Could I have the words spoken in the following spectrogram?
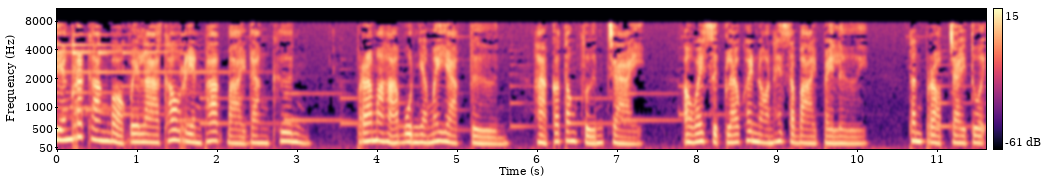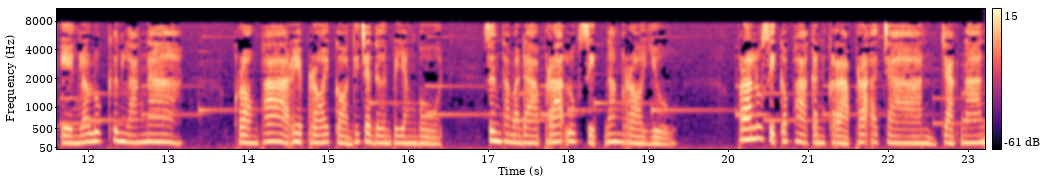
เสียงระฆังบอกเวลาเข้าเรียนภาคบ่ายดังขึ้น พระมหาบุญยังไม่อยากตื่น หากก็ต้องฝืนใจ เอาไว้ศึกแล้วค่อยนอนให้สบายไปเลย ท่านปลอบใจตัวเองแล้วลุกขึ้นล้างหน้าครองผ้าเรียบร้อยก่อนที่จะเดินไปยังโบสถ์ซึ่งธรรมดาพระลูกศิษย์นั่งรออยู่ พระลูกศิษย์ก็พากันกราบพระอาจารย์ จากนั้น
